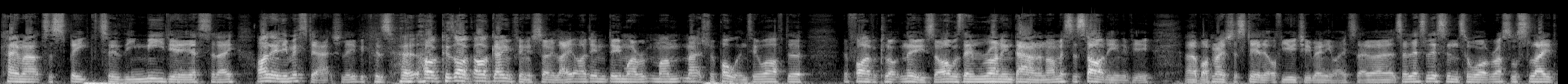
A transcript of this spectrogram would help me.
came out to speak to the media yesterday. I nearly missed it actually because because our, our game finished so late. I didn't do my my match report until after the five o'clock news, so I was then running down and I missed the start of the interview. Uh, but I've managed to steal it off YouTube anyway. So uh, so let's listen to what Russell Slade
